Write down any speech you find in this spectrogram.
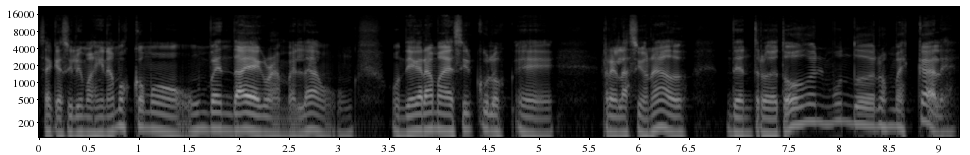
O sea que si lo imaginamos como un Venn diagram, ¿verdad? Un, diagrama de círculos eh, relacionados dentro de todo el mundo de los mezcales,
